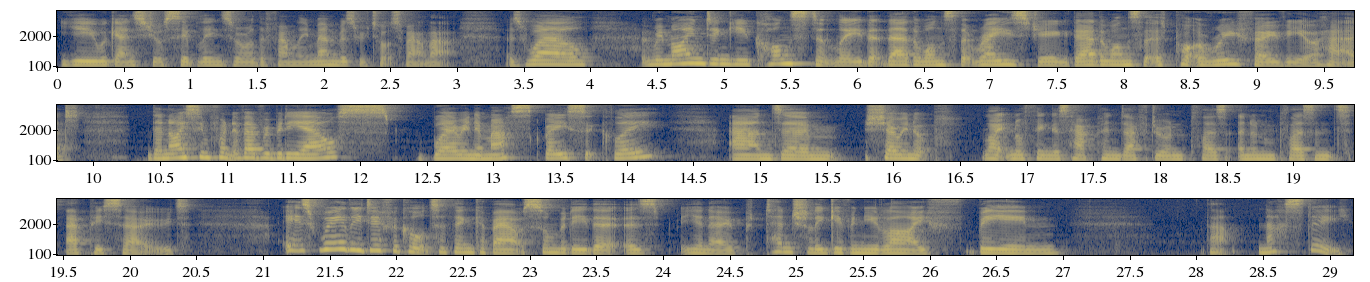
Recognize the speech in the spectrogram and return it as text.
you against your siblings or other family members. We've talked about that as well. Reminding you constantly that they're the ones that raised you, they're the ones that have put a roof over your head. They're nice in front of everybody else, wearing a mask basically, and um, showing up like nothing has happened after unpleasant, an unpleasant episode. It's really difficult to think about somebody that has, you know, potentially given you life being that nasty.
